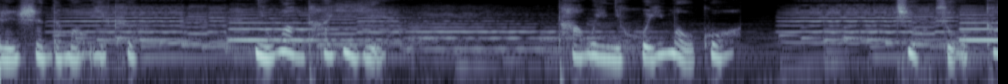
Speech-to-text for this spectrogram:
人生的某一刻，你望他一眼，他为你回眸过，就足够。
